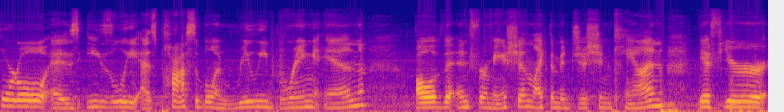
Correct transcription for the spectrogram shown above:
portal as easily as possible and really bring in all of the information like the magician can if you're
